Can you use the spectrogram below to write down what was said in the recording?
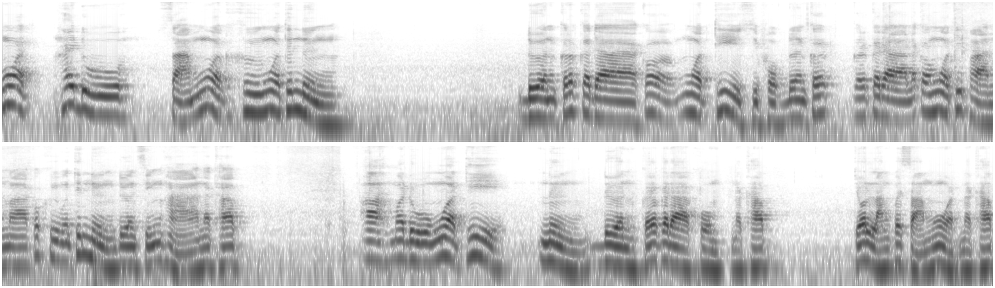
งวดให้ดูสามงวดก็คืองวดที่หนึ่ง เดือนกรกฎาก็งวดที่ 16 เดือนกรกฎาแล้วก็งวดที่ผ่านมาก็คือวันที่ 1 เดือนสิงหานะครับอะมาดูงวดที่ 1 เดือนกรกฎาคมนะครับย้อนหลังไป 3 งวดนะครับ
